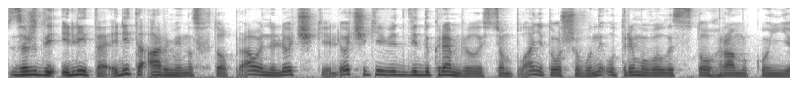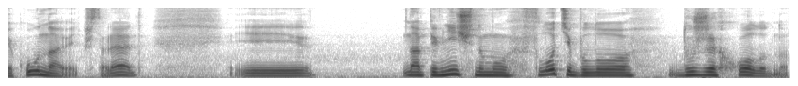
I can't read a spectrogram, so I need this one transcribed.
завжди еліта, еліта армії нас хто? Правильно, льотчики. Льотчики від, відокремлювалися в цьому плані, тому що вони утримували 100 грам коньяку навіть, представляєте? І на північному флоті було дуже холодно.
